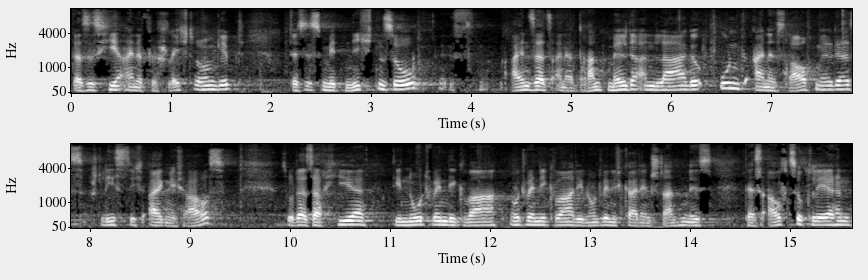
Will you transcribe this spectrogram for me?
dass es hier eine Verschlechterung gibt. Das ist mitnichten so. Einsatz einer Brandmeldeanlage und eines Rauchmelders schließt sich eigentlich aus, sodass auch hier die notwendig war, notwendig war, die Notwendigkeit entstanden ist, das aufzuklären.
